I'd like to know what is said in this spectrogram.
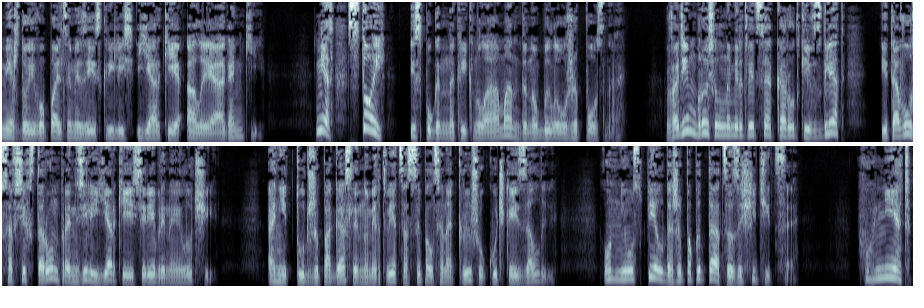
Между его пальцами заискрились яркие алые огоньки. «Нет, стой!» — испуганно крикнула Аманда, но было уже поздно. Вадим бросил на мертвеца короткий взгляд, и того со всех сторон пронзили яркие серебряные лучи. Они тут же погасли, но мертвец осыпался на крышу кучкой золы. Он не успел даже попытаться защититься. «О, нет!»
